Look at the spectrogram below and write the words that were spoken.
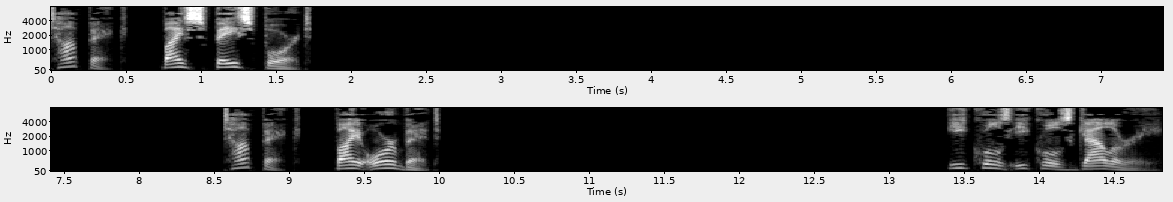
Topic. By spaceport by orbit. Gallery.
